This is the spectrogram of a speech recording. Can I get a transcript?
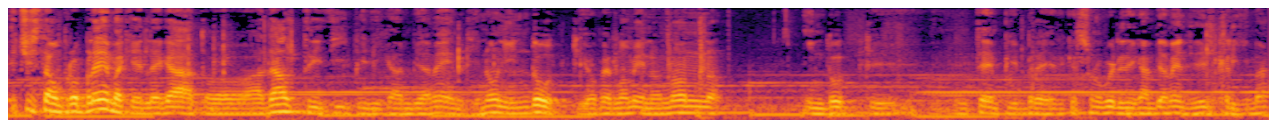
E ci sta un problema che è legato ad altri tipi di cambiamenti non indotti o perlomeno non indotti in tempi brevi, che sono quelli dei cambiamenti del clima,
